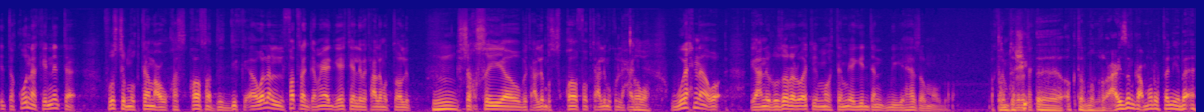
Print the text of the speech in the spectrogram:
انت كونك ان انت في وسط المجتمع وثقافه بتديك اولا الفترة الجامعية دي هي اللي بتعلم الطالب الشخصية وبتعلمه الثقافة وبتعلمه كل حاجة. طبعا. وإحنا يعني الوزارة دلوقتي مهتمية جدا بهذا الموضوع. طب ده شيء. آه، أكتر من رائع عايز أرجع مرة تانية بقى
